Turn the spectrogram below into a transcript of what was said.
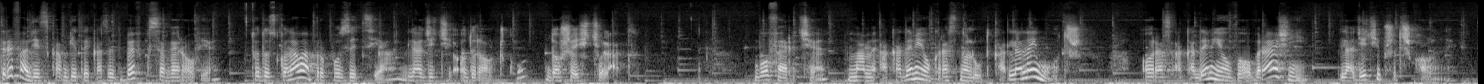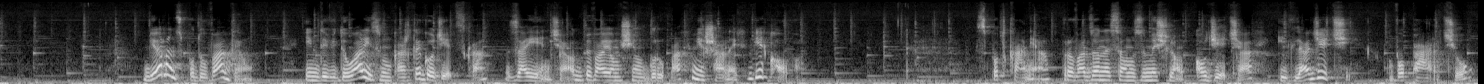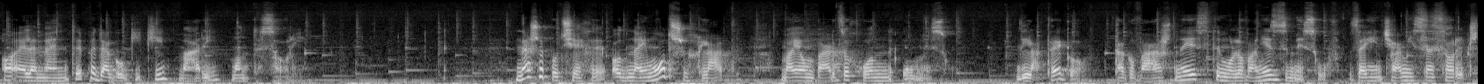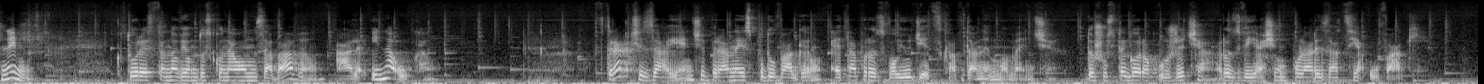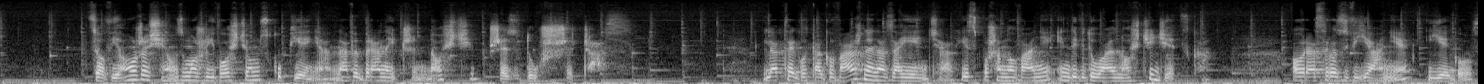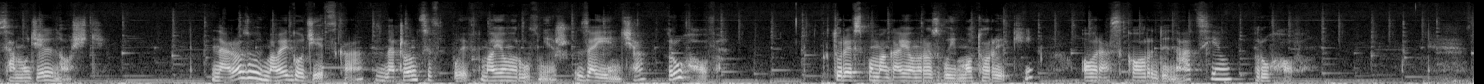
Sala dziecka w GTKZB w Ksawerowie to doskonała propozycja dla dzieci od roczku do 6 lat. W ofercie mamy Akademię Krasnoludka dla najmłodszych oraz Akademię Wyobraźni dla dzieci przedszkolnych. Biorąc pod uwagę indywidualizm każdego dziecka, zajęcia odbywają się w grupach mieszanych wiekowo. Spotkania prowadzone są z myślą o dzieciach i dla dzieci w oparciu o elementy pedagogiki Marii Montessori. Nasze pociechy od najmłodszych lat mają bardzo chłonny umysł. Dlatego tak ważne jest stymulowanie zmysłów zajęciami sensorycznymi, które stanowią doskonałą zabawę, ale i naukę. W trakcie zajęć brany jest pod uwagę etap rozwoju dziecka w danym momencie. Do szóstego roku życia rozwija się polaryzacja uwagi, co wiąże się z możliwością skupienia na wybranej czynności przez dłuższy czas. Dlatego tak ważne na zajęciach jest poszanowanie indywidualności dziecka oraz rozwijanie jego samodzielności. Na rozwój małego dziecka znaczący wpływ mają również zajęcia ruchowe, które wspomagają rozwój motoryki oraz koordynację ruchową.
